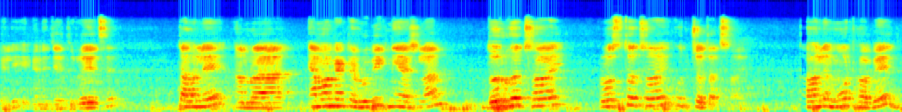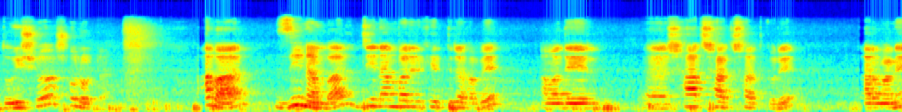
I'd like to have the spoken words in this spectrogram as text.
ফেলি, এখানে যেহেতু রয়েছে। তাহলে আমরা এমন একটা রুবিক নিয়ে আসলাম, দৈর্ঘ্য ছয়, প্রস্থ ছয়, উচ্চতা ছয়। তাহলে মোট হবে দুইশো ষোলোটা। আবার জি নাম্বার, জি নাম্বারের ক্ষেত্রে হবে আমাদের সাত সাত সাত করে, তার মানে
